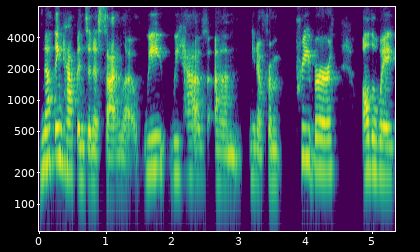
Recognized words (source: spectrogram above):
nothing happens in a silo. We we have um, you know from pre-birth all the way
